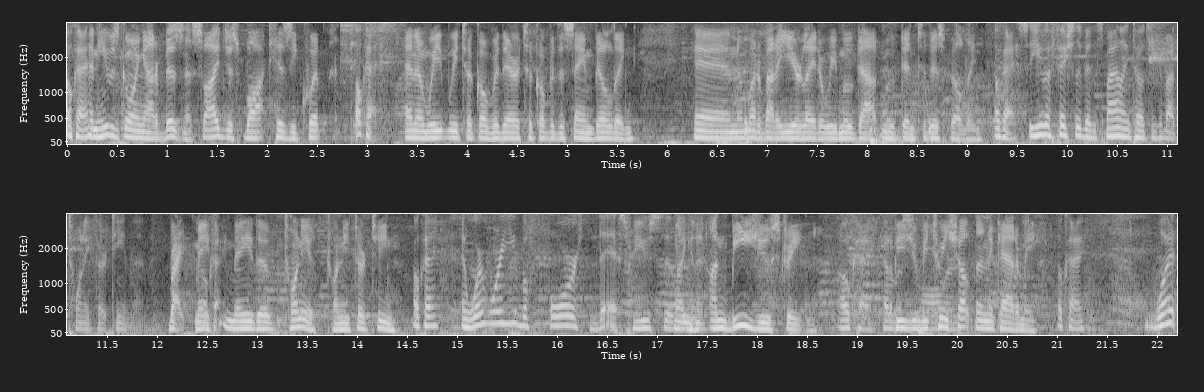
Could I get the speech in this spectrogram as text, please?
Okay. and he was going out of business. So I just bought his equipment. Okay. and then we, we took over there, took over the same building, and what about a year later we moved out, moved into this building. Okay, so you've officially been Smiling Toad since about 2013, then. Right, May Okay. May the twentieth, twenty thirteen, Okay, and where were you before this? Were you used to like on, a, on Bijou Street, okay, kind of a Bijou between Chelton and Academy. Okay. What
